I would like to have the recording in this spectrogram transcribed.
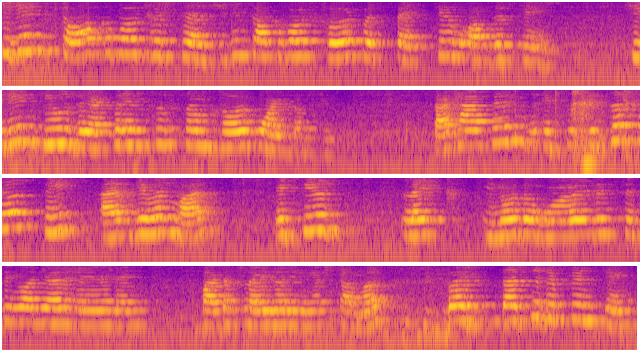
She didn't talk about herself, she didn't talk about her perspective of the thing. She didn't use references from her point of view. That happens, it's, it's the first speech, I have given one. It feels like, you know, the world is sitting on your head and butterflies are in your stomach. But that's a different thing.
